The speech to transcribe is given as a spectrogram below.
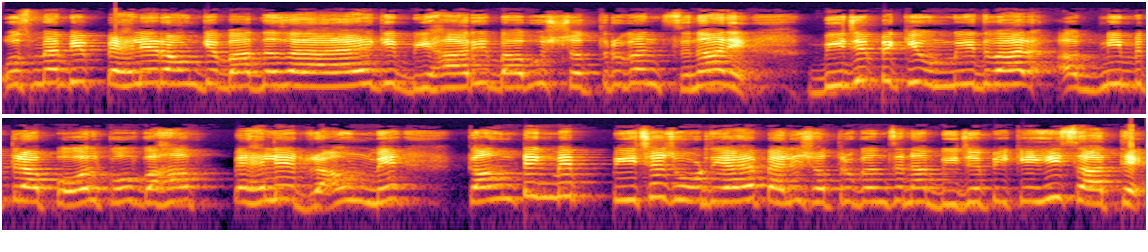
उसमें भी पहले राउंड के बाद नज़र आ रहा है कि बिहारी बाबू शत्रुघ्न सिन्हा ने बीजेपी की उम्मीदवार अग्निमित्रा पॉल को वहाँ पहले राउंड में काउंटिंग में पीछे छोड़ दिया है। पहले शत्रुघ्न सिन्हा बीजेपी के ही साथ थे।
